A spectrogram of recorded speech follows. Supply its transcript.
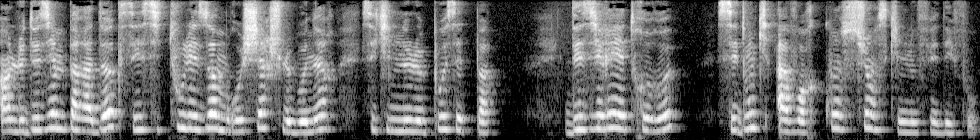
Le deuxième paradoxe c'est si tous les hommes recherchent le bonheur, c'est qu'ils ne le possèdent pas. Désirer être heureux, c'est donc avoir conscience qu'il nous fait défaut.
